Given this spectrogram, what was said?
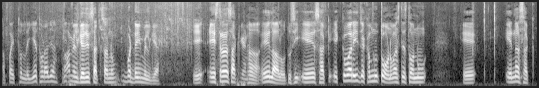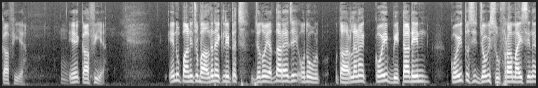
ਆਪਾਂ ਇੱਥੋਂ ਲਈਏ ਥੋੜਾ ਜਿਹਾ। ਆ ਮਿਲ ਗਿਆ ਜੀ ਸੱਕ ਸਾਨੂੰ ਵੱਡਾ ਹੀ ਮਿਲ ਗਿਆ। ਇਹ ਇਸ ਤਰ੍ਹਾਂ ਦਾ ਸੱਕ ਕਹਿਣਾ। ਹਾਂ ਇਹ ਲਾ ਲਓ। ਤੁਸੀਂ ਇਹ ਸੱਕ ਇੱਕ ਵਾਰੀ ਜ਼ਖਮ ਨੂੰ ਧੋਣ ਵਾਸਤੇ ਤੁਹਾਨੂੰ ਇਹ ਇਹਨਾਂ ਸੱਕ ਕਾਫੀ ਹੈ। ਇਹ ਕਾਫੀ ਹੈ। ਇਹਨੂੰ ਪਾਣੀ ਚ ਉਬਾਲ ਦੇਣਾ 1 ਲੀਟਰ ਚ। ਜਦੋਂ ਇਹ ਅੱਧਾ ਰਹਿ ਜੇ ਉਦੋਂ ਉਤਾਰ ਲੈਣਾ। ਕੋਈ ਬੀਟਾਡੀਨ ਕੋਈ ਤੁਸੀਂ ਜੋ ਵੀ ਸੂਫਰਾਮਾਈਸਿਨ ਹੈ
